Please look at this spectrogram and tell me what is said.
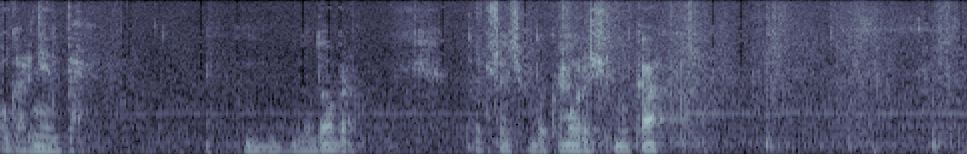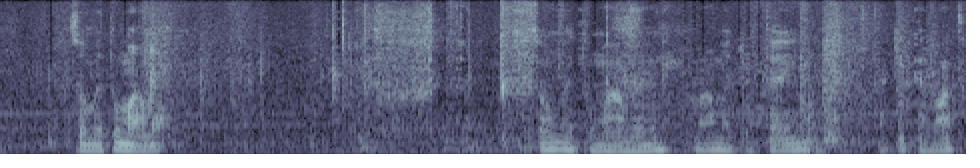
ogarnięte. No dobra, to przejdźmy do komory silnika. Co my tu mamy? Co my tu mamy? Mamy tutaj taki temat.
